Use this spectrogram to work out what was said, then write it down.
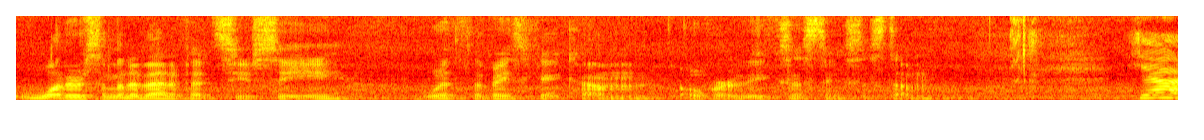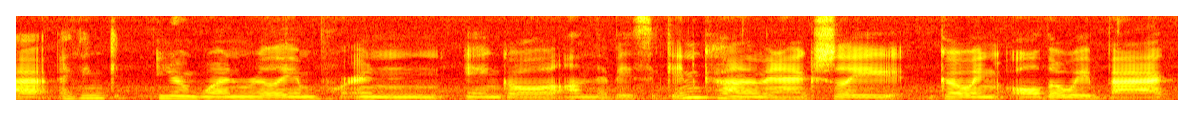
what are some of the benefits you see with the basic income over the existing system? Yeah, I think you know one really important angle on the basic income, and actually going all the way back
